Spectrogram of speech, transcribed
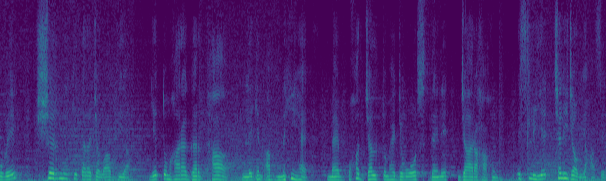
हुए शेरनी की तरह जवाब दिया, ये तुम्हारा घर था, लेकिन अब नहीं है। मैं बहुत जल्द तुम्हें डिवोर्स देने जा रहा हूँ, इसलिए चली जाओ यहाँ से।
